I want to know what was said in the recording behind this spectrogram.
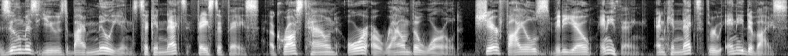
Zoom is used by millions to connect face to face, across town, or around the world. Share files, video, anything, and connect through any device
